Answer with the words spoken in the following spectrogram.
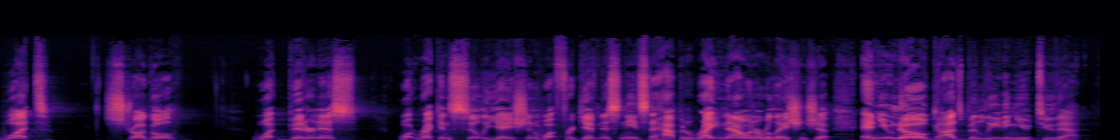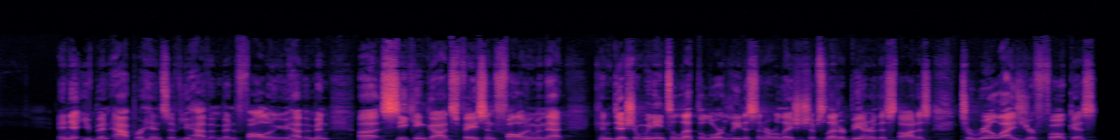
What struggle, what bitterness, what reconciliation, what forgiveness needs to happen right now in a relationship, and you know God's been leading you to that. And yet you've been apprehensive. You haven't been following. You haven't been uh, seeking God's face and following Him in that condition. We need to let the Lord lead us in our relationships. Let her be under this thought is to realize your focus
